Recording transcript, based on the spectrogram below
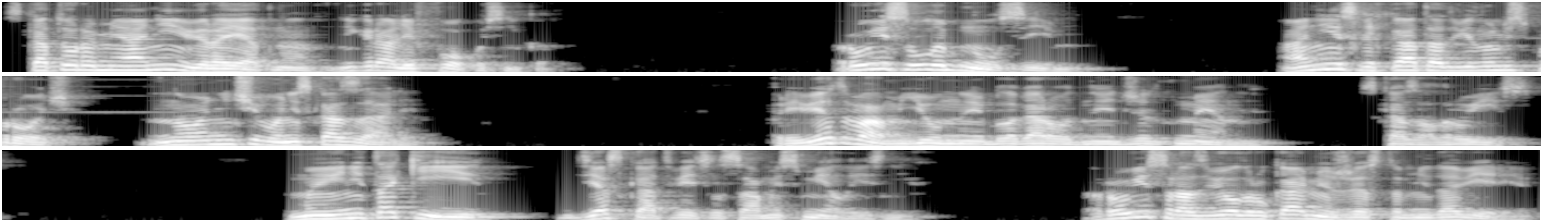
с которыми они, вероятно, играли в фокусников. Руис улыбнулся им. Они слегка отодвинулись прочь, но ничего не сказали. «Привет вам, юные благородные джентльмены», — сказал Руис. «Мы не такие», — дерзко ответил самый смелый из них. Руис развел руками жестом недоверия.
